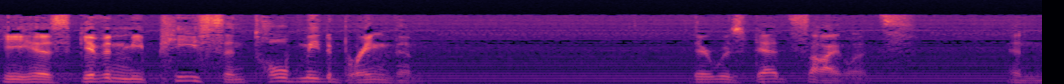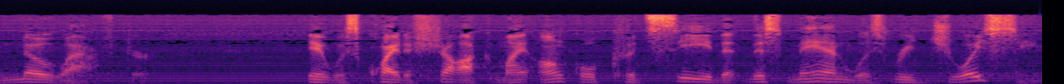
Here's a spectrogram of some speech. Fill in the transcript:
He has given me peace and told me to bring them. There was dead silence and no laughter. It was quite a shock. My uncle could see that this man was rejoicing.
